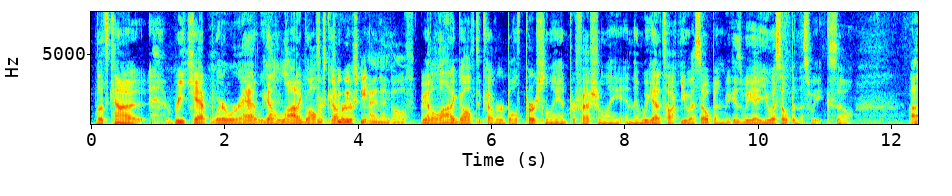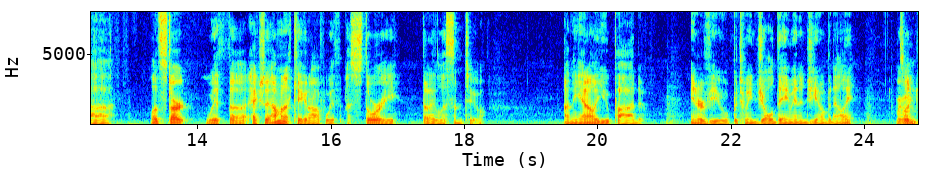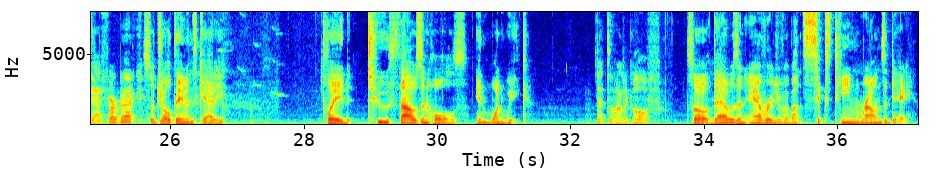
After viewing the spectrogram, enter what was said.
let's kind of recap where we're at. We got a lot of golf We're to two cover. weeks behind on golf. We got a lot of golf to cover, both personally and professionally, and then we got to talk U.S. Open because we got U.S. Open this week. So, uh, let's start with. Uh, actually, I'm going to kick it off with a story that I listened to on the NLU Pod interview between Joel Dahmen and Geno Bonnalie. We're So- going that far back. So Joel Dahmen's caddy played 2,000 holes in one week. That's a lot of golf. So that was an average of about 16 rounds a day.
